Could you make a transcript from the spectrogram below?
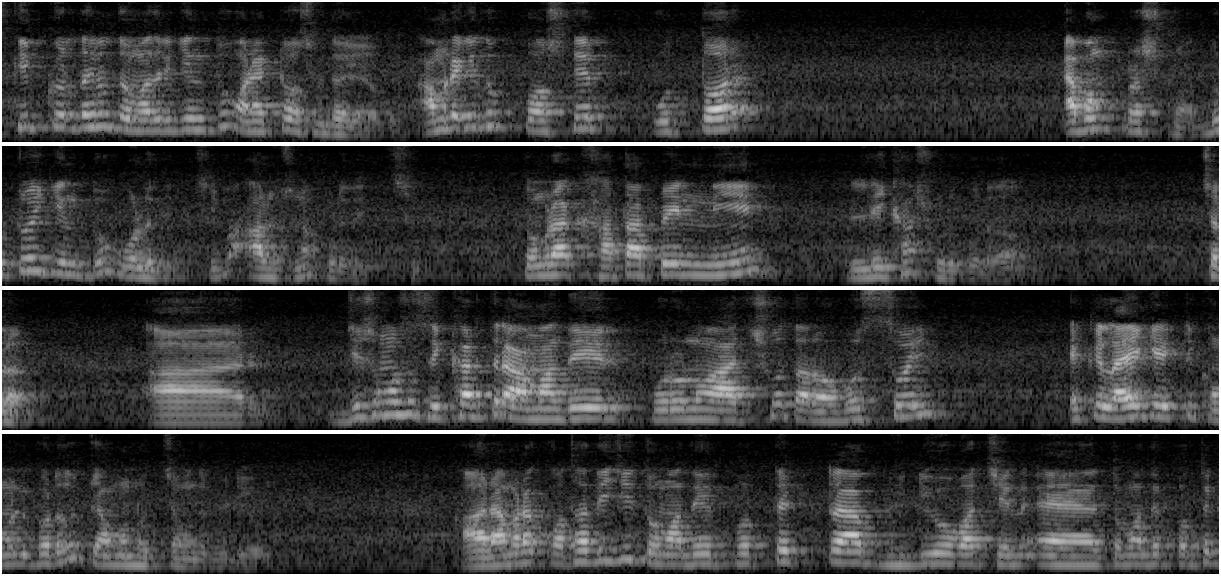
স্কিপ করে থাকলে তোমাদের কিন্তু অনেকটা অসুবিধা হয়ে যাবে। আমরা কিন্তু প্রশ্নের উত্তর এবং প্রশ্ন দুটোই কিন্তু বলে দিচ্ছি বা আলোচনা করে দিচ্ছি। তোমরা খাতা, পেন নিয়ে লেখা শুরু করে দাও। চলো, আর যে সমস্ত শিক্ষার্থীরা আমাদের পুরনো আছো, তারা অবশ্যই একটি লাইক একটি কমেন্ট করে দেবো কেমন হচ্ছে আমাদের ভিডিও আর আমরা কথা দিয়েছি, তোমাদের প্রত্যেকটা ভিডিও বা তোমাদের প্রত্যেক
